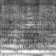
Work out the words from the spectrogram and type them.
Slavim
